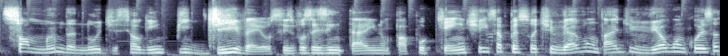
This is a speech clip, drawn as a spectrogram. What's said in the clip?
só manda nude se alguém pedir, velho. Ou se vocês entrarem num papo quente e se a pessoa tiver vontade de ver alguma coisa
